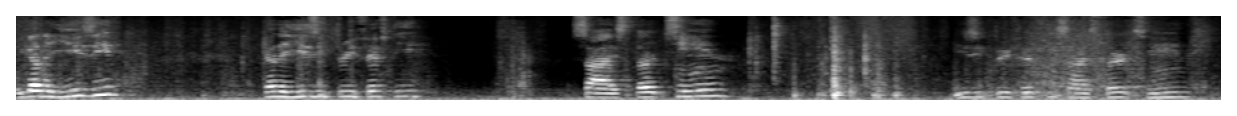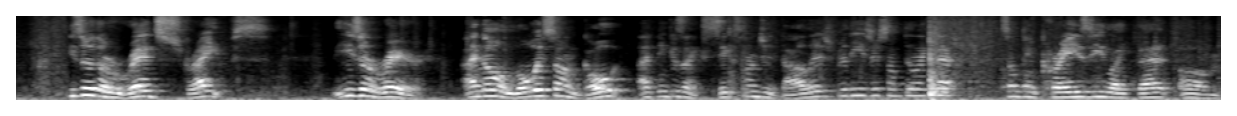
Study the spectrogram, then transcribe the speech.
we got a Yeezy. Got a Yeezy 350, size 13. Yeezy 350, size 13. These are the red stripes. These are rare. I know lowest on GOAT, I think is like $600 for these or something like that something crazy like that. Um,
